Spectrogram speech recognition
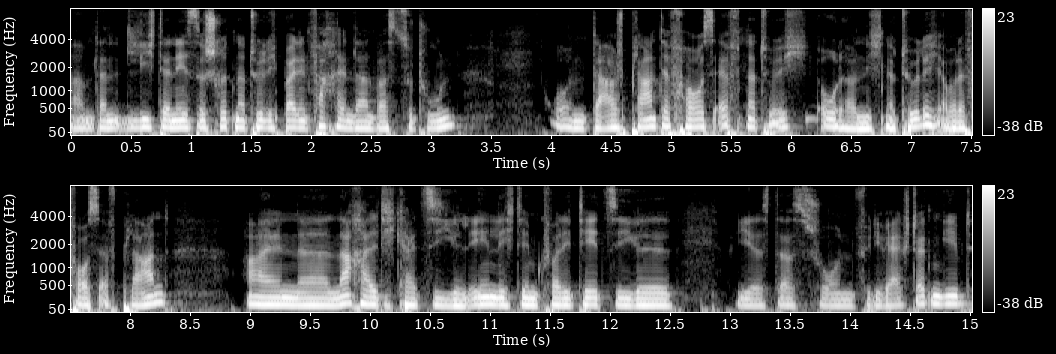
ähm, dann liegt der nächste Schritt natürlich bei den Fachhändlern was zu tun. Und da plant der VSF natürlich, oder nicht natürlich, aber der VSF plant, ein äh, Nachhaltigkeitssiegel, ähnlich dem Qualitätssiegel, wie es das schon für die Werkstätten gibt,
